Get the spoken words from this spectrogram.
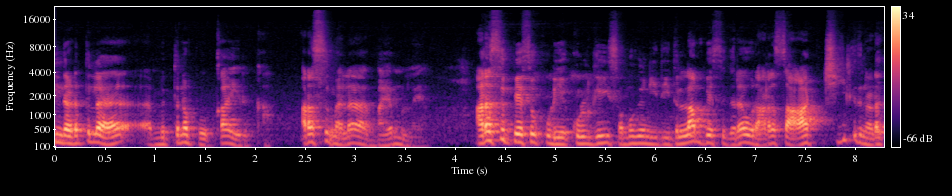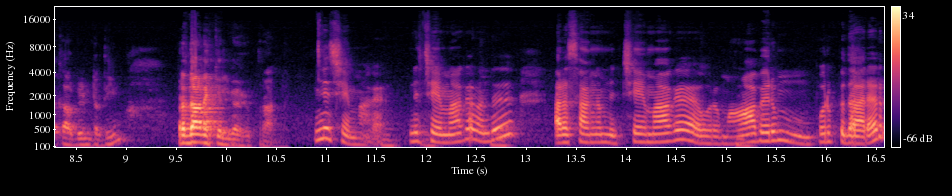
இந்த இடத்துல மித்தன போக்கா இருக்கா? அரசு மேல பயம் இல்லையா? அரசு பேசக்கூடிய கொள்கை சமூக நீதி இதெல்லாம் பேசுகிற ஒரு அரசு ஆட்சியில் இது நடக்கு அப்படின்றதையும் பிரதான கேள்வி எழுப்புறாங்க. நிச்சயமாக. நிச்சயமாக வந்து அரசாங்கம் நிச்சயமாக ஒரு மாபெரும் பொறுப்புதாரர்.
